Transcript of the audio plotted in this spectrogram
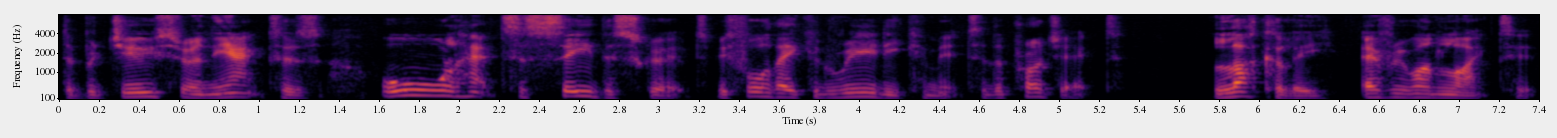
the producer, and the actors all had to see the script before they could really commit to the project. Luckily, everyone liked it.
